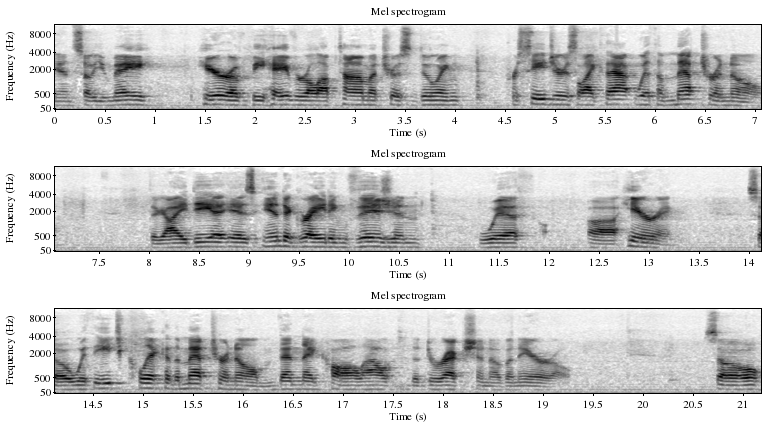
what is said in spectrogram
And so you may hear of behavioral optometrists doing procedures like that with a metronome. The idea is integrating vision with uh, hearing. So with each click of the metronome, then they call out the direction of an arrow. So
